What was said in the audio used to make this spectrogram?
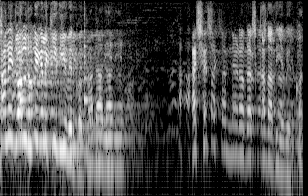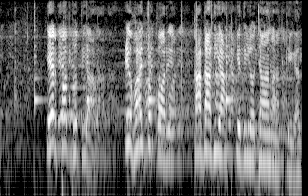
কানে জল ঢুকে গেলে কি দিয়ে বের করবে? কাদা দিয়ে। দিয়ে আর সেটা তার নেড়া দাস কাদা দিয়ে বের করে। এর পদ্ধতি আলাদা। এ হয়তো করে কাদা দিয়ে আটকে দিল জান আটকে গেল।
